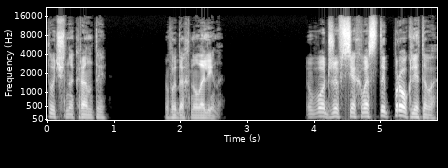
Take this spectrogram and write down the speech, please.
точно кранты», — выдохнула Лина. «Вот же все хвосты проклятого!»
